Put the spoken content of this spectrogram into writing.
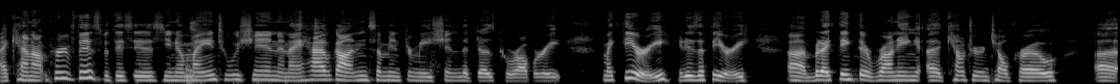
I cannot prove this, but this is, you know, my intuition, and I have gotten some information that does corroborate my theory. It is a theory, uh, but I think they're running a counter intel pro uh,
